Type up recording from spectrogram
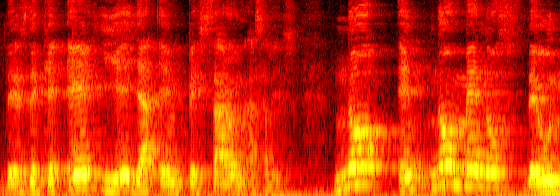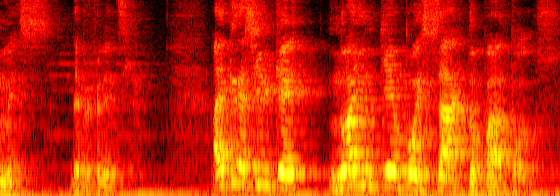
desde que él y ella empezaron a salir. No, en, no menos de un mes, de preferencia. Hay que decir que no hay un tiempo exacto para todos.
